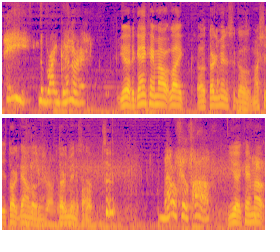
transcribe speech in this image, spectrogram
Hey, the bright gunner. Yeah, the game came out like uh, 30 minutes ago. My shit started downloading 30 minutes ago. Battlefield 5. Yeah, it came out.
